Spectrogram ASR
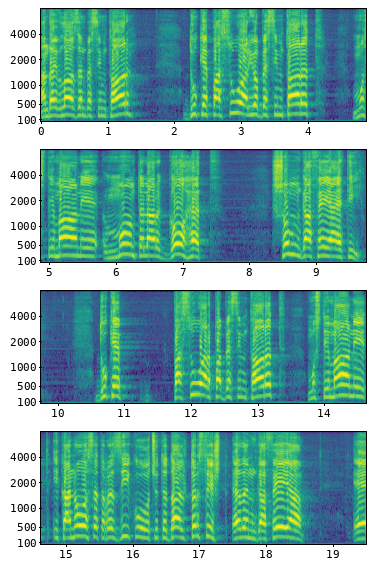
Andaj vllazën besimtarë, Duke pasuar jobesimtarët, muslimani mund të largohet shumë nga feja e tij. Duke pasuar pabesimtarët, muslimanit i kanoset rreziku që të dalë tërësisht edhe nga feja e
